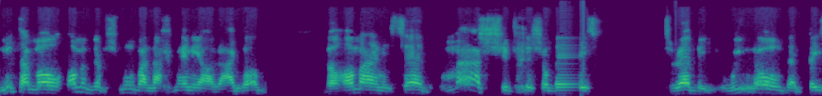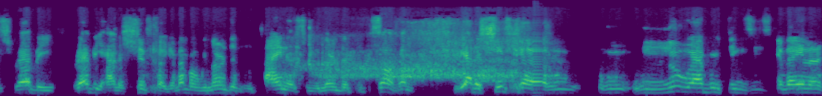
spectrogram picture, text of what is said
Nitamol Omar Shmuel Nachmeni al Ragov the Omar and he said, Rebbe. We know that base Rebbe, Rebbe had a shivcha. You remember we learned it in Tainus, we learned it in Ksochem. He had a shivcha who, who, who knew everything. She's given a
